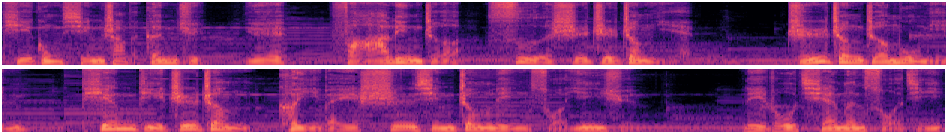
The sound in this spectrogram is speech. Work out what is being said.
提供行上的根据。曰：法令者，四时之政也。执政者牧民。天地之政可以为施行政令所因循，例如前文所及，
